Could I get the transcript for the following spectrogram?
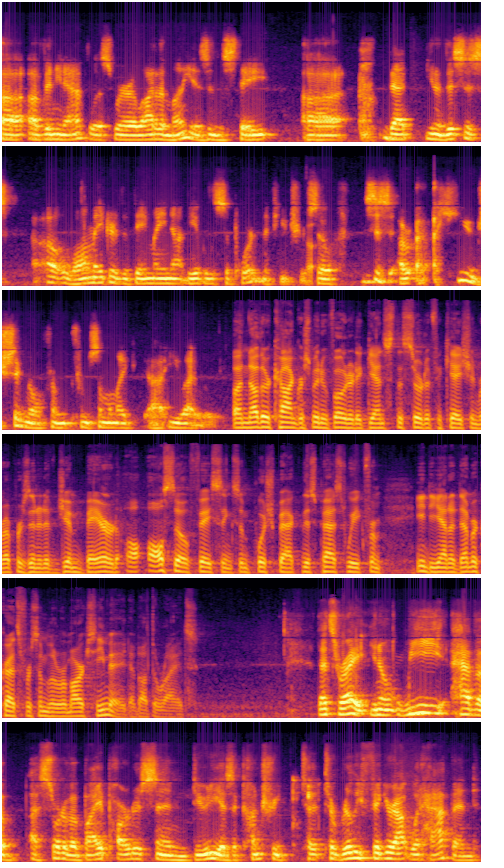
uh, of Indianapolis, where a lot of the money is in the state. Uh, that you know, this is a lawmaker that they may not be able to support in the future. So this is a, a huge signal from from someone like uh, Eli Lilly. Another congressman who voted against the certification, Representative Jim Baird, also facing some pushback this past week from Indiana Democrats for some of the remarks he made about the riots. That's right. You know, we have a, a, sort of a bipartisan duty as a country to, to really figure out what happened.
